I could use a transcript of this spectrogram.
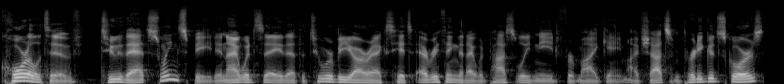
correlative to that swing speed. And I would say that the Tour BRX hits everything that I would possibly need for my game. I've shot some pretty good scores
